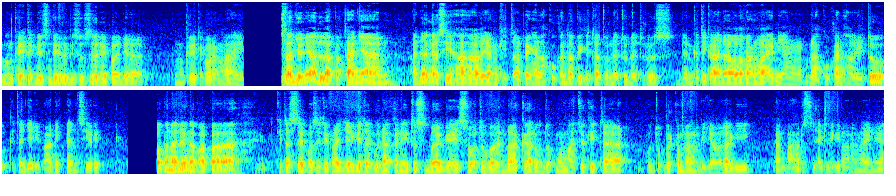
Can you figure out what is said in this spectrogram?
Mengkritik diri sendiri lebih susah daripada mengkritik orang lain. Selanjutnya adalah pertanyaan, ada nggak sih hal-hal yang kita pengen lakukan tapi kita tunda-tunda terus? Dan ketika ada orang lain yang melakukan hal itu, kita jadi panik dan sirik. Walaupun ada nggak apa-apa, kita stay positif aja, kita gunakan itu sebagai suatu bahan bakar untuk memacu kita untuk berkembang lebih jauh lagi, tanpa harus jelek-jelekin orang lain ya.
